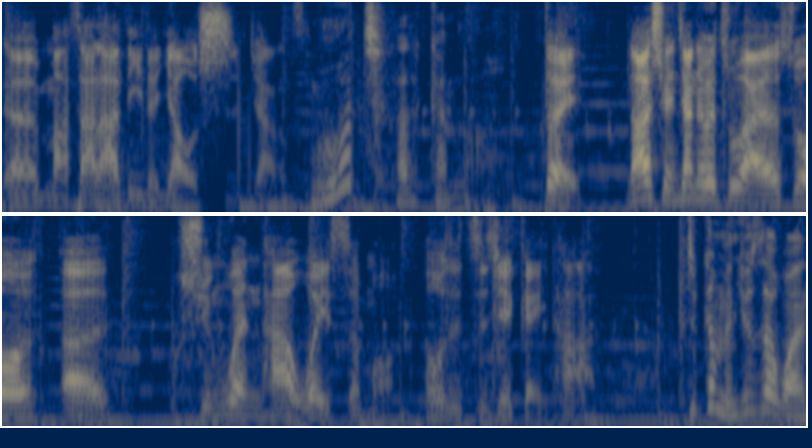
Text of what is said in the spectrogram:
呃玛莎拉蒂的钥匙这样子？What？他在干嘛？对，然后选项就会出来了说，呃，询问他为什么，或是直接给他，这根本就是在玩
